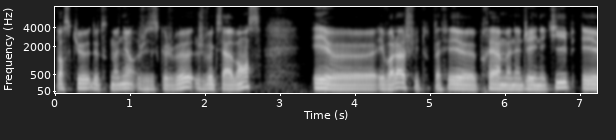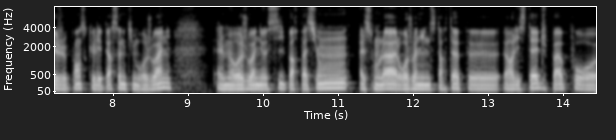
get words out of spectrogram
parce que de toute manière je sais ce que je veux je veux que ça avance et, euh, et voilà je suis tout à fait euh, prêt à manager une équipe et je pense que les personnes qui me rejoignent elles me rejoignent aussi par passion. Elles sont là, elles rejoignent une startup early stage, pas pour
